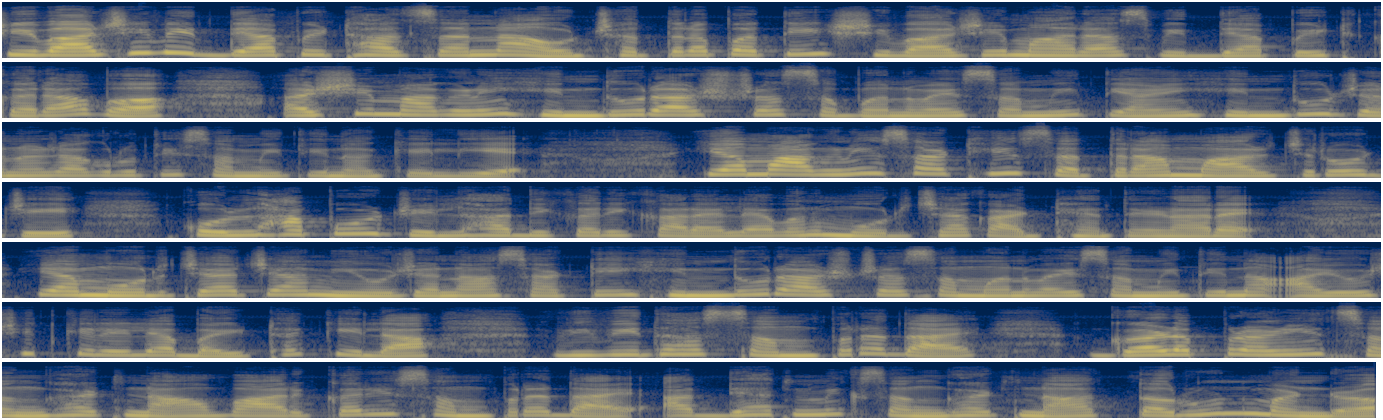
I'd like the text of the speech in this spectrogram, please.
शिवाजी विद्यापीठाचं नाव छत्रपती शिवाजी महाराज विद्यापीठ करावं अशी मागणी हिंदू राष्ट्र समन्वय समिती आणि हिंदू जनजागृती समितीनं केली आहे. या मागणीसाठी सतरा मार्च रोजी कोल्हापूर जिल्हाधिकारी कार्यालयावर मोर्चा काढण्यात येणार आहे. या मोर्चाच्या नियोजनासाठी हिंदू राष्ट्र समन्वय समितीनं आयोजित केलेल्या बैठकीला विविध संप्रदाय गडप्रणीत संघटना वारकरी संप्रदाय आध्यात्मिक संघटना तरुण मंडळ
